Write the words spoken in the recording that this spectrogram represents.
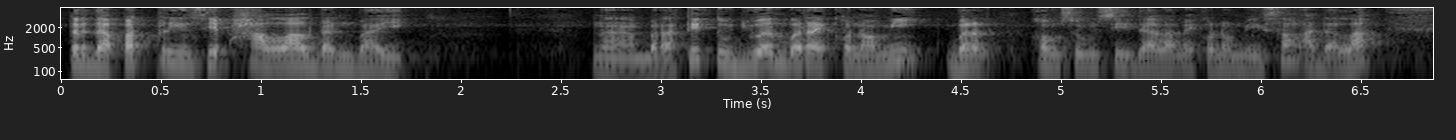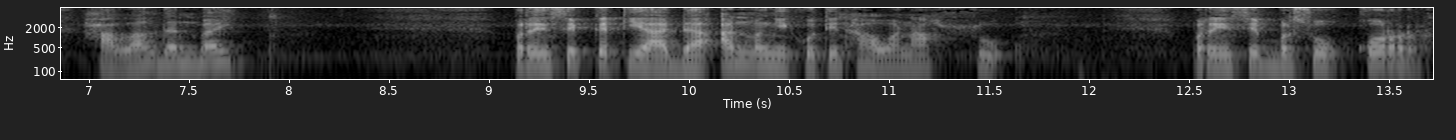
terdapat prinsip halal dan baik. Nah, berarti tujuan berekonomi, berkonsumsi dalam ekonomi Islam adalah halal dan baik. Prinsip ketiadaan mengikuti hawa nafsu. Prinsip bersyukur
